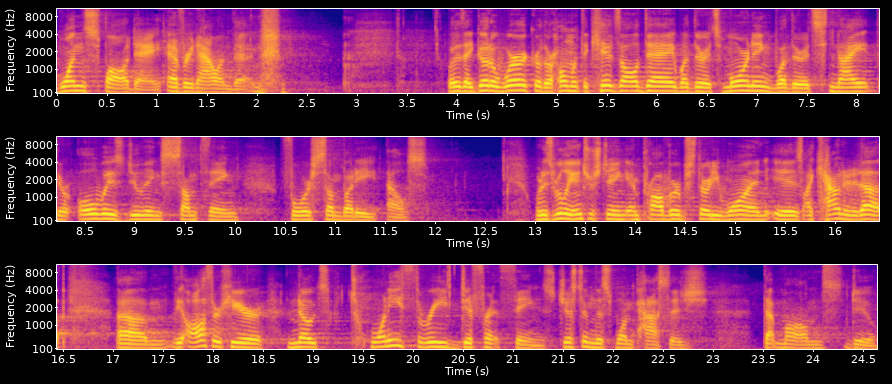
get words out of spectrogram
one spa day every now and then. Whether they go to work or they're home with the kids all day, whether it's morning, whether it's night, they're always doing something for somebody else. What is really interesting in Proverbs 31 is I counted it up. Um, the author here notes 23 different things just in this one passage that moms do.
